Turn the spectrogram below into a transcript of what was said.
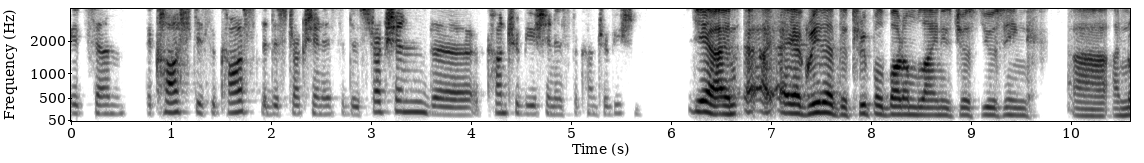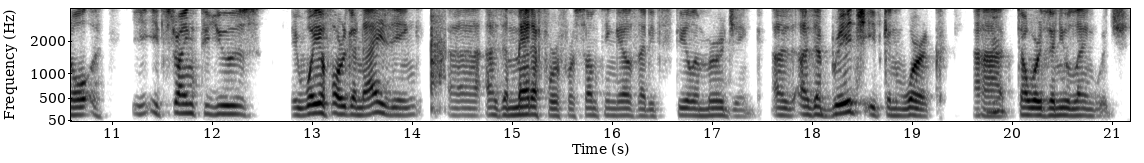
it's um the cost is the cost the destruction is the destruction the contribution is the contribution yeah and i, I agree that the triple bottom line is just using uh an old it's trying to use a way of organizing uh, as a metaphor for something else that it's still emerging. As, as a bridge, it can work uh, mm-hmm. towards a new language,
